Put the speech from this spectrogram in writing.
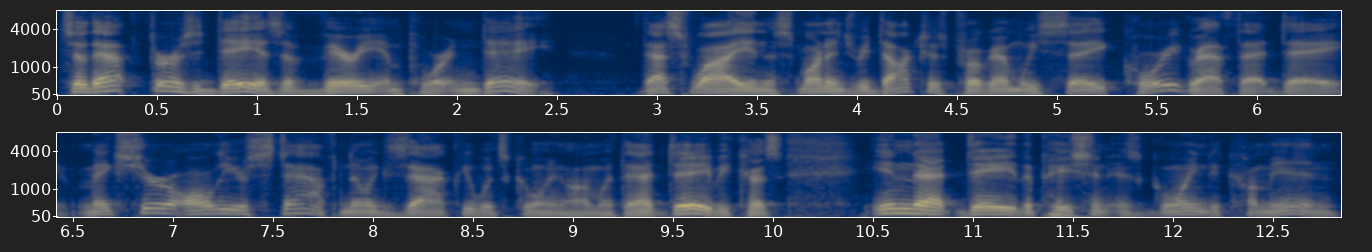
So that first day is a very important day. That's why in the Smart Injury Doctors program, we say choreograph that day. Make sure all your staff know exactly what's going on with that day because in that day, the patient is going to come in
